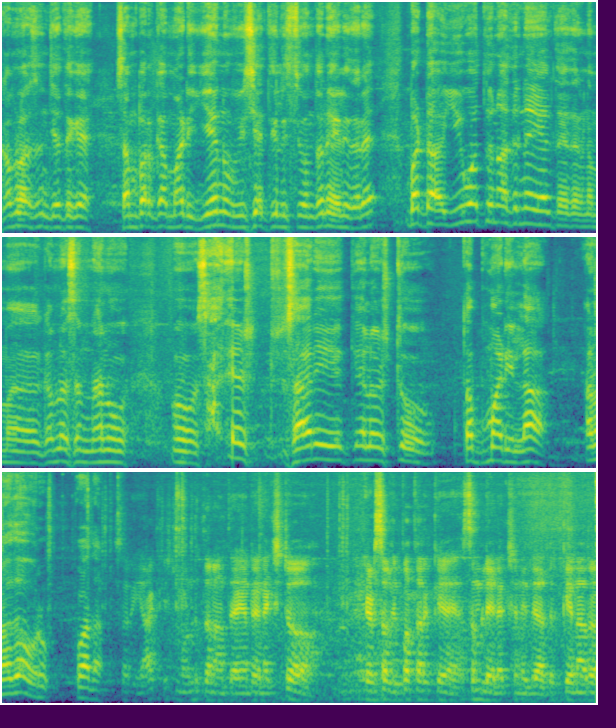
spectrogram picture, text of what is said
ಕಮಲ್ ಹಾಸನ್ ಜೊತೆಗೆ ಸಂಪರ್ಕ ಮಾಡಿ ಏನು ವಿಷಯ ತಿಳಿಸ್ತೀವಿ ಅಂತಲೂ ಹೇಳಿದ್ದಾರೆ. ಬಟ್ ಇವತ್ತು ಅದನ್ನೇ ಹೇಳ್ತಾ ಇದ್ದಾರೆ ನಮ್ಮ ಕಮಲ್ ಹಾಸನ್. ನಾನು ಸಾರಿ ಸಾರಿ ಕೇಳುವಷ್ಟು ತಪ್ಪು ಮಾಡಿಲ್ಲ ಅನ್ನೋದು ಅವರು. ವಾದ. ಸರ್ ಯಾಕೆ ಇಷ್ಟು ಮಂಡುತನ ಅಂತ? ನೆಕ್ಸ್ಟ್ ಎರಡ್ ಸಾವಿರದ ಇಪ್ಪತ್ತಾರಕ್ಕೆ ಅಸೆಂಬ್ಲಿ ಎಲೆಕ್ಷನ್ ಇದೆ ಅದಕ್ಕೆ ಏನಾದ್ರು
